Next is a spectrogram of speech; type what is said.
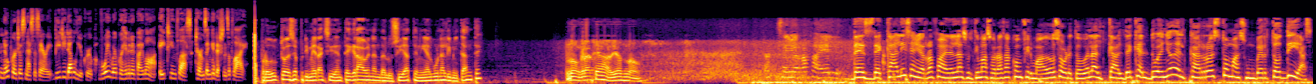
No purchase necessary. VGW Group. Void where prohibited by law. 18 plus. Terms and conditions apply. producto de ese primer accidente grave en Andalucía tenía alguna limitante. No, gracias a Dios no. Señor Rafael, desde Cali, señor Rafael, en las últimas horas ha confirmado, sobre todo el alcalde, que el dueño del carro es Tomás Humberto Díaz.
